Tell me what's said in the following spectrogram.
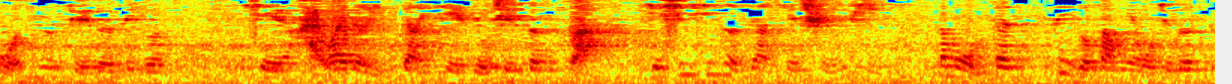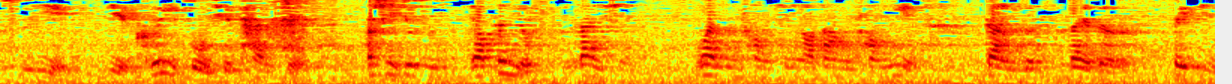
我是觉得这个一些海外的这样一些留学生是吧？一些新兴的这样一些群体，那么我们在这个方面，我觉得是不是也也可以做一些探索？而且就是要更有时代性。”万众创新啊，大众创业，这样一个时代的背景，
